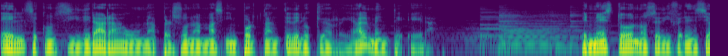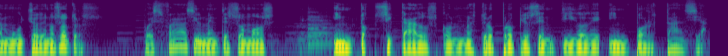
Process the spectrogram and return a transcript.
él se considerara una persona más importante de lo que realmente era. En esto no se diferencia mucho de nosotros, pues fácilmente somos intoxicados con nuestro propio sentido de importancia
